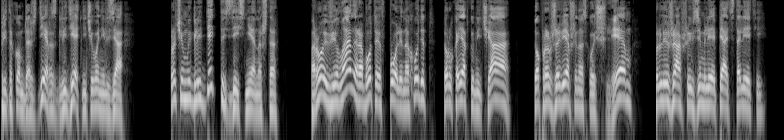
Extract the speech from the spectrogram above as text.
При таком дожде разглядеть ничего нельзя. Впрочем, и глядеть-то здесь не на что. Порой виланы, работая в поле, находят то рукоятку меча, то проржавевший насквозь шлем, пролежавший в земле пять столетий.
